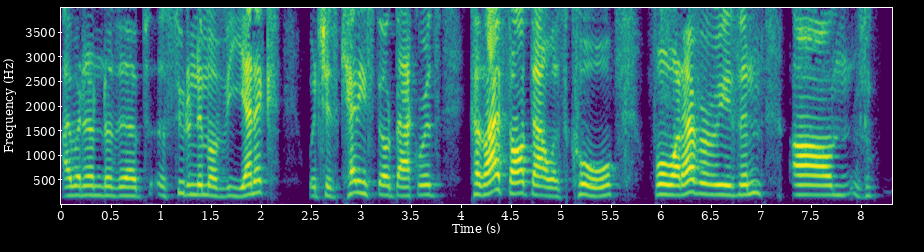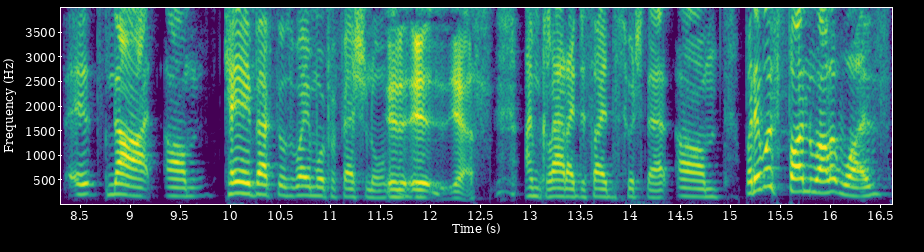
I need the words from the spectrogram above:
I went under the pseudonym of Yannick, which is Kenny spelled backwards, because I thought that was cool for whatever reason. Um, it's not. Um, K.A. Bechtel's way more professional. It, it, yes. I'm glad I decided to switch that. Um, but it was fun while it was.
